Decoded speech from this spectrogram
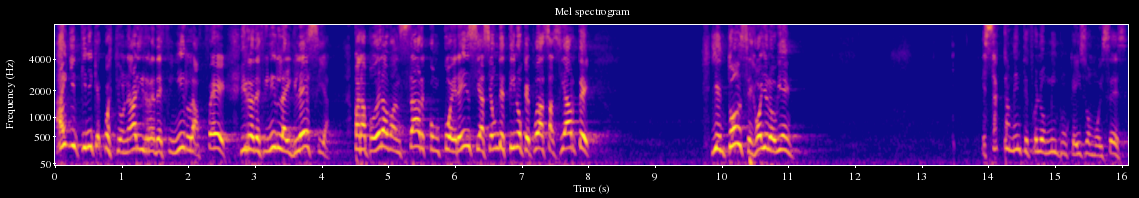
Alguien tiene que cuestionar y redefinir la fe y redefinir la iglesia para poder avanzar con coherencia hacia un destino que pueda saciarte y entonces, óyelo bien, exactamente fue lo mismo que hizo Moisés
